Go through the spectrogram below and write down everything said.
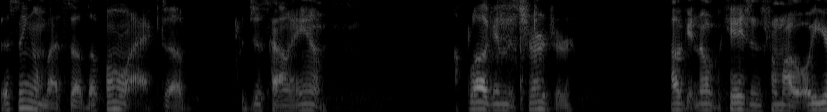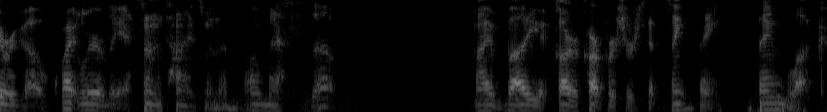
this thing on myself, the phone will act up. It's just how I am. I plug in the charger, I'll get notifications from a, year ago, quite literally, at certain times when the phone messes up. My buddy at Carter Cart Pusher's got the same thing, same luck.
